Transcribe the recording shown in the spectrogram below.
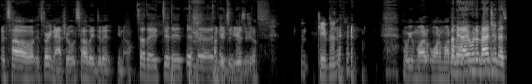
It's how it's very natural. It's how they did it, you know. That's how they did it in the Hundreds of years ago. cavemen. we model, want to model. I mean, I would imagine that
